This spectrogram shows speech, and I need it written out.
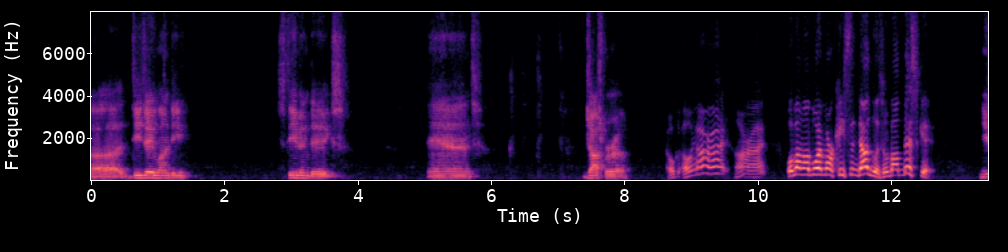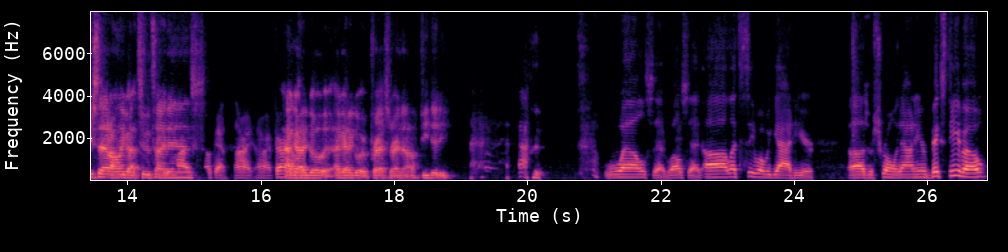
uh, DJ Lundy, Stephen Diggs, and Josh Burrow. Okay. Oh, all right. All right. What about my boy Markeston Douglas? What about Biscuit? You said I only got two tight ends. Okay. All right. All right. Fair enough. I gotta go. I gotta go with press right now. P Diddy. well said. Well said. Uh, let's see what we got here. Uh, as we're scrolling down here, Big Stevo.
